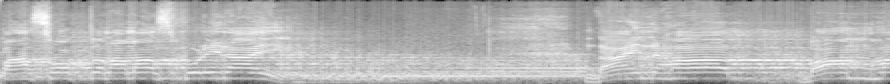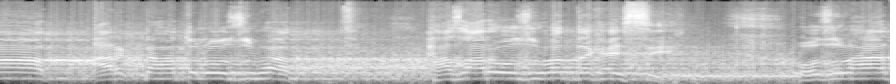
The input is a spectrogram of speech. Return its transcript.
পাঁচ ওয়াক্ত নামাজ পড়ি নাই। ডাইন হাত, বাম হাত, আরেকটা হাত হলো অজুহাত। হাজারো অজুহাত দেখাইছি। অজুহাত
